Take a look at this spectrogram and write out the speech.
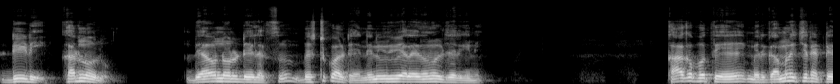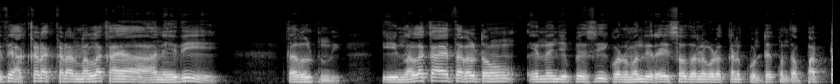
DD Kurnool. Devanur deluxe best quality ఎనిమిది వేల ఐదు వందలు జరిగినాయి. కాకపోతే మీరు గమనించినట్టయితే అక్కడక్కడ నల్లకాయ అనేది తగులుతుంది. ఈ నల్లకాయ తగలటం ఏందని చెప్పేసి కొంతమంది రైతు సోదరులు కూడా కనుక్కుంటే కొంత పట్ట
